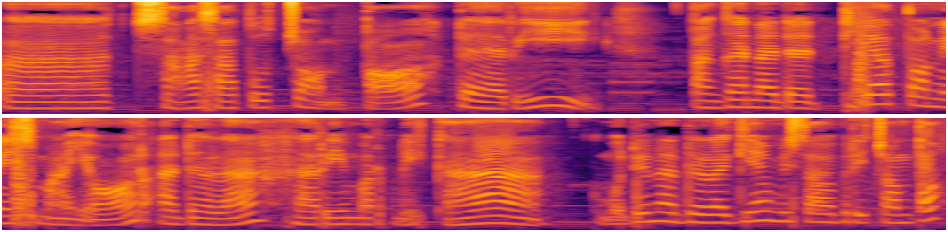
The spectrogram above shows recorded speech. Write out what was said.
Uh, salah satu contoh dari tangga nada diatonis mayor adalah Hari Merdeka. Kemudian ada lagi yang bisa beri contoh?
